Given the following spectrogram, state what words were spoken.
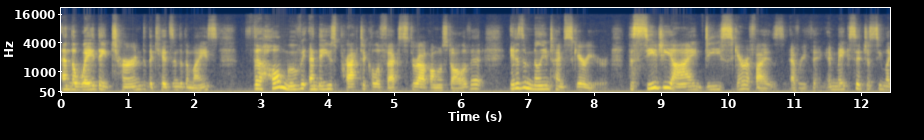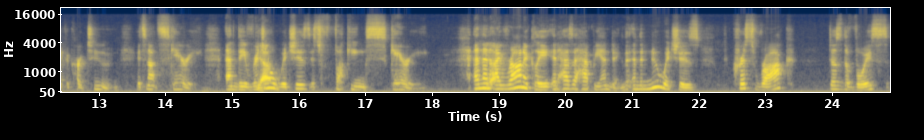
and the way they turned the kids into the mice, the whole movie, and they use practical effects throughout almost all of it, it is a million times scarier. The CGI de scarifies everything. It makes it just seem like a cartoon. It's not scary. And the original Yeah. Witches is fucking scary. And then, ironically, it has a happy ending. And the new Witches, Chris Rock does the voice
